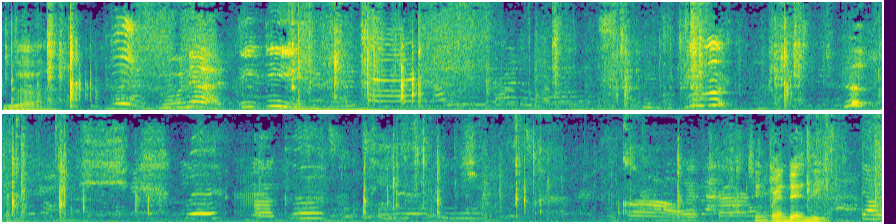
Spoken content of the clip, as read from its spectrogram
dua sing pendek nih yang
